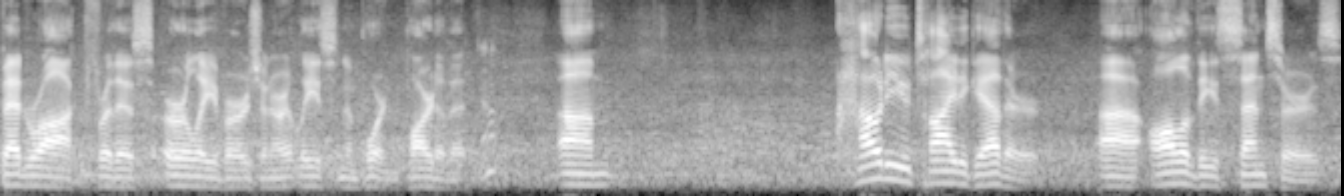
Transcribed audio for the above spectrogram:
bedrock for this early version, or at least an important part of it. Oh. Um, how do you tie together uh, all of these sensors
